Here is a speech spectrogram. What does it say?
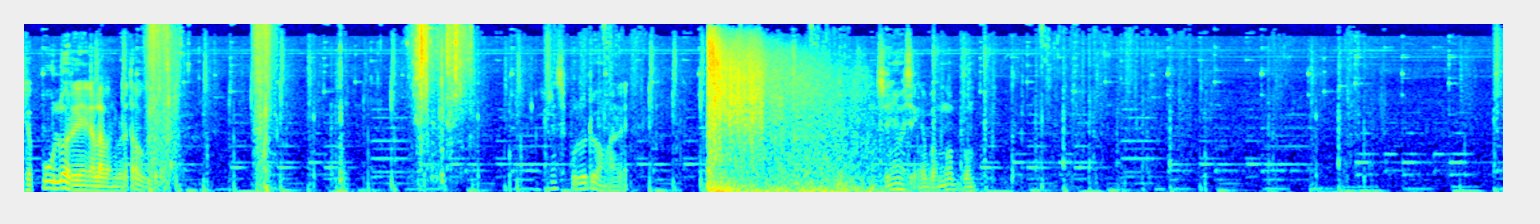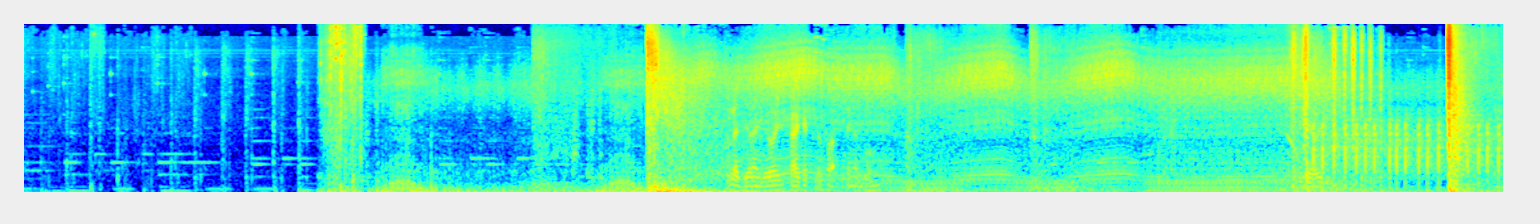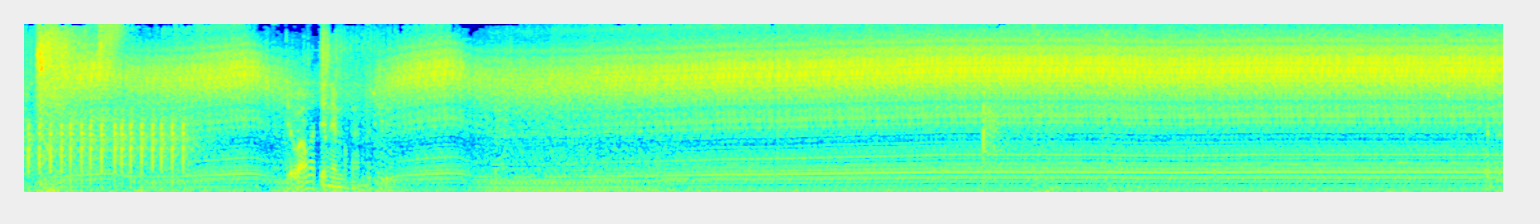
30 harganya kalapan baru tahu. Kira 10 doang harganya. Maksudnya masih ngebom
